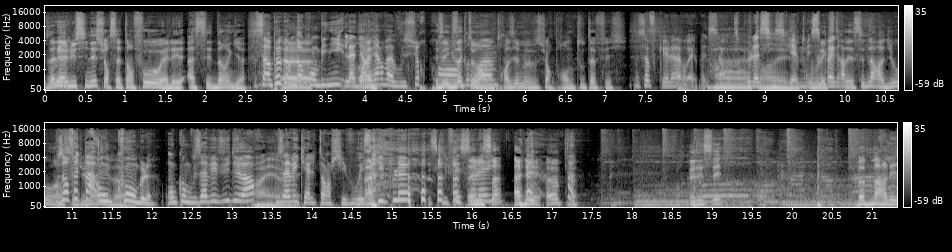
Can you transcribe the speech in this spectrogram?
vous allez Oui. halluciner sur cette info. Elle est assez dingue. C'est un peu comme dans Euh, Combini, la dernière va vous surprendre. Exactement, la troisième va vous surprendre, tout à fait. Sauf que là, ouais, bah, c'est un Ah, petit peu la attends, ouais, sixième, je mais c'est pas grave. C'est de la radio. Vous hein, en faites pas, on comble. On comble. Vous avez vu dehors Ouais, Vous ouais, avez quel temps chez vous Est-ce qu'il pleut Est-ce qu'il fait vu soleil ça Allez, hop. Vous reconnaissez Bob Marley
